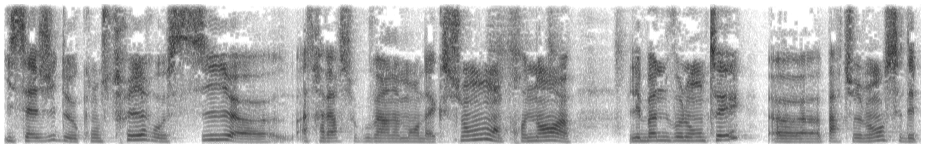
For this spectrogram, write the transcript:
il s'agit de construire aussi, à travers ce gouvernement d'action, en prenant les bonnes volontés, euh, à partir du moment où c'est des,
